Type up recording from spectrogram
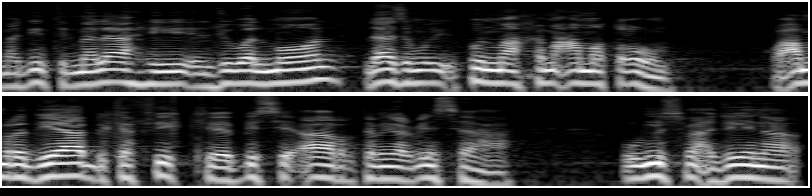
مدينة الملاهي جوا المول لازم يكون معها مطعوم. وعمرو دياب بكفيك PCR 48 ساعة. وبنسمع جينا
